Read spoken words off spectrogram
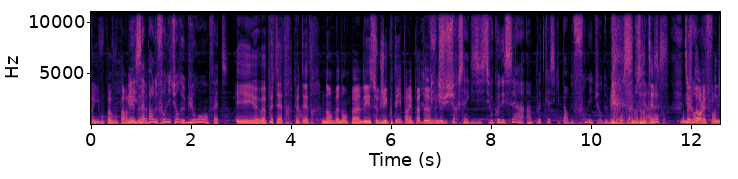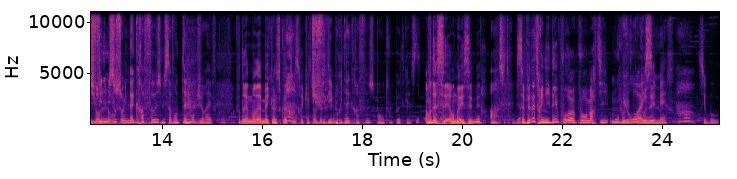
ils vont pas vous parler Mais de... ça parle de fourniture de bureau en fait. Et euh, bah, peut-être, Ah. peut-être. Non, bah non, bah, les ceux que j'ai écoutés, ils parlaient pas de. Mais je suis sûr que ça existe. Si vous connaissez un, un podcast qui parle de fourniture de bureau, ça, ça nous intéresse. quoi. On adore genre, les Tu fournisseurs. fais une émission sur une agrafeuse, mais ça vend tellement du rêve quoi. Faudrait demander à Michael Scott, il serait capable tu de fais le des bruits d'agrafeuse pendant tout le podcast. On a, on a ASMR. Ah, c'est trop bien. C'est peut-être une idée pour, euh, pour Marty. On Mon bureau proposer. ASMR. Ah, c'est beau.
